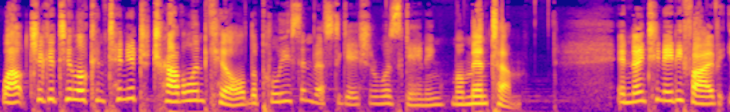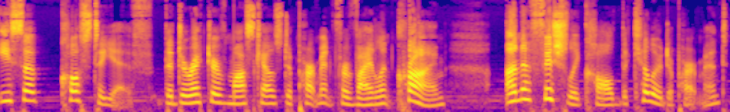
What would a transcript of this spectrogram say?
While Chikatilo continued to travel and kill, the police investigation was gaining momentum. In 1985, Isa Kostoyev, the director of Moscow's Department for Violent Crime, unofficially called the Killer Department,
